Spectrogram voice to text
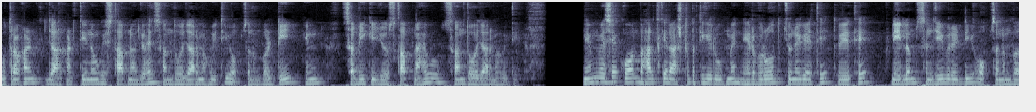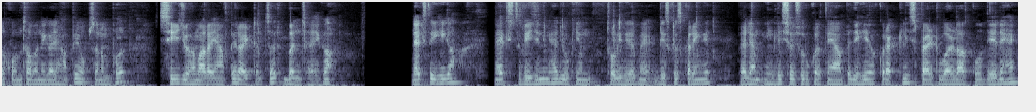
उत्तराखंड, झारखंड, तीनों की स्थापना जो है, सन 2000 में हुई थी। ऑप्शन नंबर डी इन सभी की जो स्थापना है, वो सन 2000 में हुई थी। निम्न में से कौन भारत के राष्ट्रपति के रूप में निर्विरोध चुने गए थे? तो ये थे नीलम संजीव रेड्डी। ऑप्शन नंबर कौन सा बनेगा यहाँ पे? ऑप्शन नंबर सी जो हमारा यहाँ पे राइट आंसर बन जाएगा। नेक्स्ट देखिएगा। नेक्स्ट रीजनिंग है जो कि हम थोड़ी देर में डिस्कस करेंगे। पहले हम इंग्लिश से शुरू करते हैं यहाँ पे। देखिएगा करेक्टली स्पेल्ड वर्ड आपको दे रहे हैं।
